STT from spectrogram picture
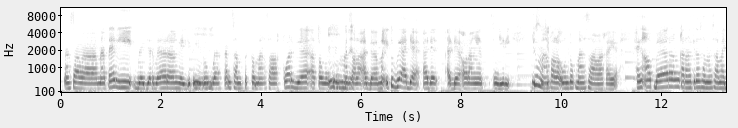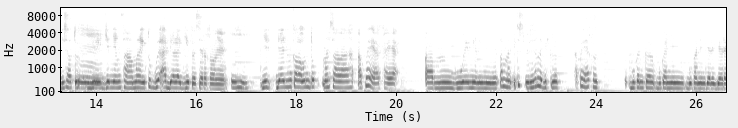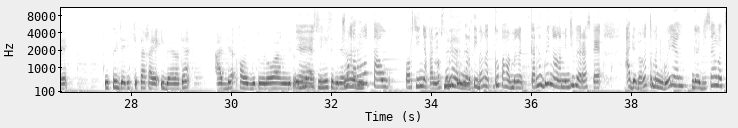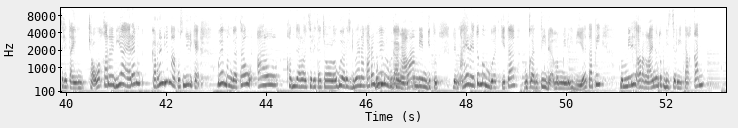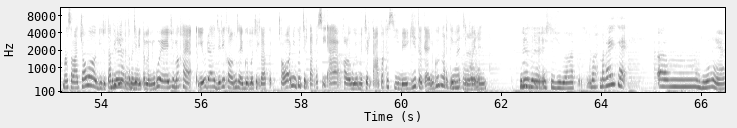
masalah materi belajar bareng kayak gitu gitu Hmm. bahkan sampai ke masalah keluarga atau mungkin Hmm, bener. masalah agama itu gue ada ada ada orangnya sendiri cuma Setuju. kalau untuk masalah kayak hangout bareng karena kita sama-sama di satu Hmm. region yang sama itu gue ada lagi tuh circle-nya jadi- dan kalau untuk masalah apa ya kayak em, gue milih-milih teman itu sebenarnya lebih ke apa ya ke, ke- bukan ke bukannya bukannya gara-gara itu jadi kita kayak ibaratnya ada kalau butuh doang gitu. Iya, enggak iya sih. sebenarnya Cuma karena lo tahu porsinya kan Maksud gue Bener, gue bener. ngerti banget Gue paham banget. Karena gue ngalamin juga ras Kayak ada banget teman gue yang nggak bisa lo ceritain cowok karena dia akhirnya karena dia ngaku sendiri kayak gue emang nggak tahu al kalau misalnya lo cerita cowok lo gue harus gimana? Karena gue Betul, nggak betul, ngalamin gitu. Dan akhirnya itu membuat kita bukan tidak memilih dia tapi memilih orang lain untuk diceritakan masalah cowok gitu tapi dia Bener, tetap bener. jadi teman gue. Cuma kayak ya udah jadi kalau misalnya gue mau cerita ke cowok nih gue cerita ke si A. Kalau gue mau cerita apa ke si B gitu kan gue ngerti Iya banget sih kan? poinnya. Bener-bener setuju banget. Wah, makanya kayak em, gimana ya?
